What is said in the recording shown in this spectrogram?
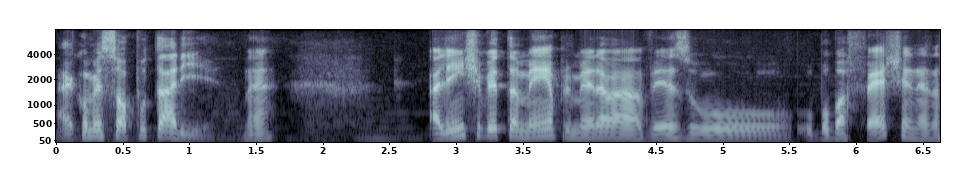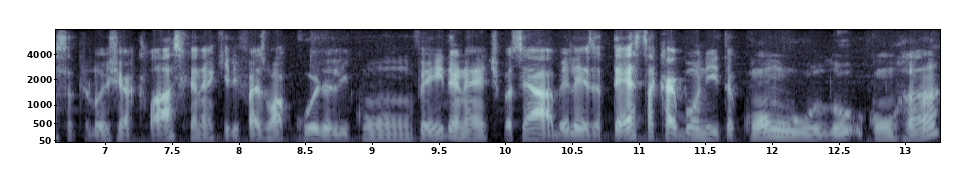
Aí começou a putaria, né? Ali a gente vê também a primeira vez o, o Boba Fett, né, nessa trilogia clássica, né, que ele faz um acordo ali com o Vader, né, tipo assim, ah, beleza, testa a Carbonita com o, Lu, com o Han,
